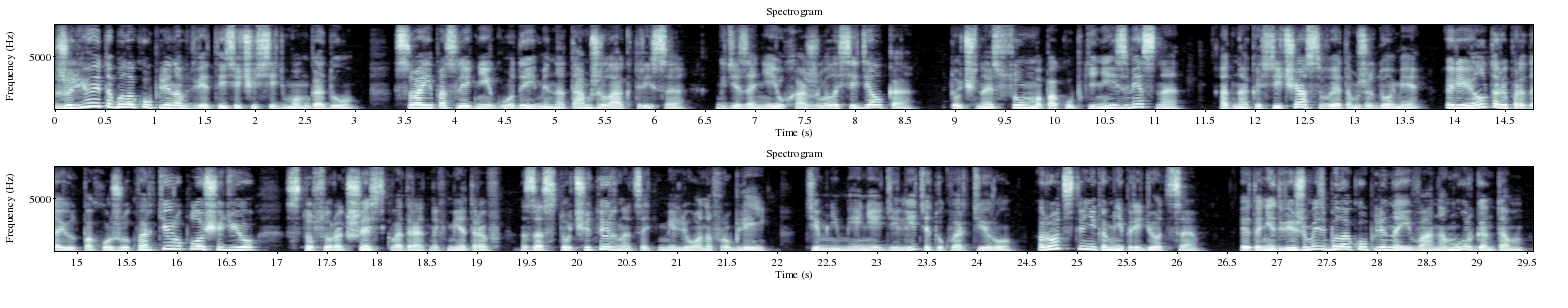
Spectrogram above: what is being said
Жилье это было куплено в 2007 году. Свои последние годы именно там жила актриса, где за ней ухаживала сиделка. Точная сумма покупки неизвестна. Однако сейчас в этом же доме риэлторы продают похожую квартиру площадью 146 квадратных метров за 114 миллионов рублей. Тем не менее, делить эту квартиру родственникам не придется. Эта недвижимость была куплена Иваном Ургантом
